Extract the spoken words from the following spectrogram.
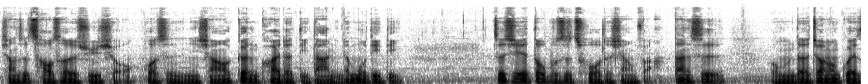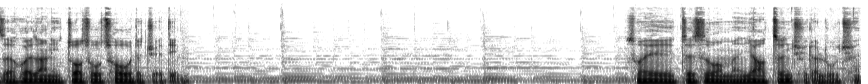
像是超车的需求，或是你想要更快的抵达你的目的地，这些都不是错的想法，但是我们的交通规则会让你做出错误的决定。所以，这是我们要争取的路权。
